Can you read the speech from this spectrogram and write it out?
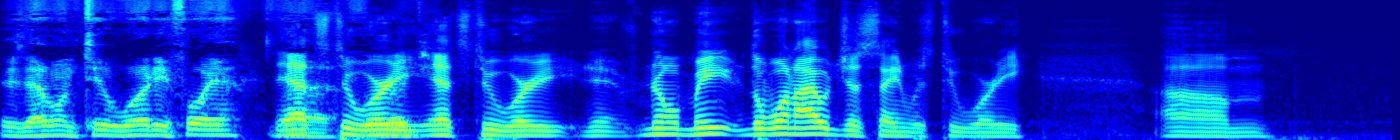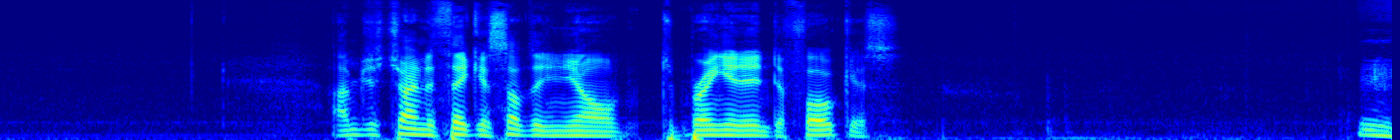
is that one too wordy for you? That's uh, too wordy that's too wordy. No me the one i was just saying was too wordy. Um i'm just trying to think of something you know to bring it into focus hmm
